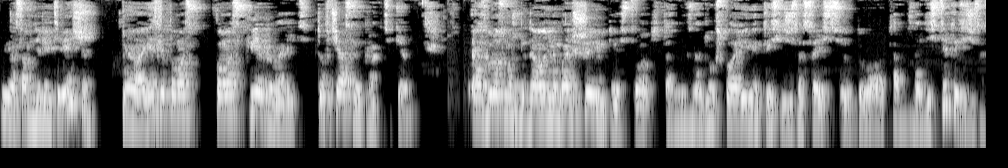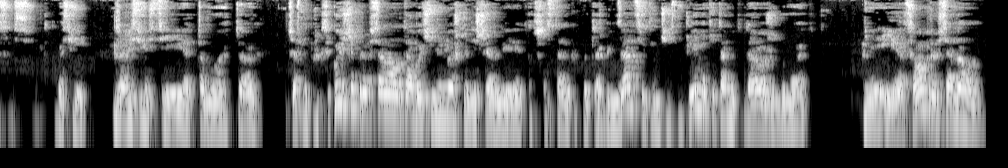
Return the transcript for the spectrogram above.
на самом деле, эти вещи. А, если по, Мос- по Москве говорить, то в частной практике разброс может быть довольно большим, то есть от, там, не знаю, двух с половиной тысяч за сессию до, там, не знаю, десяти тысяч за сессию, восьми, в зависимости от того, это частно практикующий профессионал, это обычно немножко дешевле, или это в составе какой-то организации, там, частной клиники, там это дороже бывает. И, и от самого профессионала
